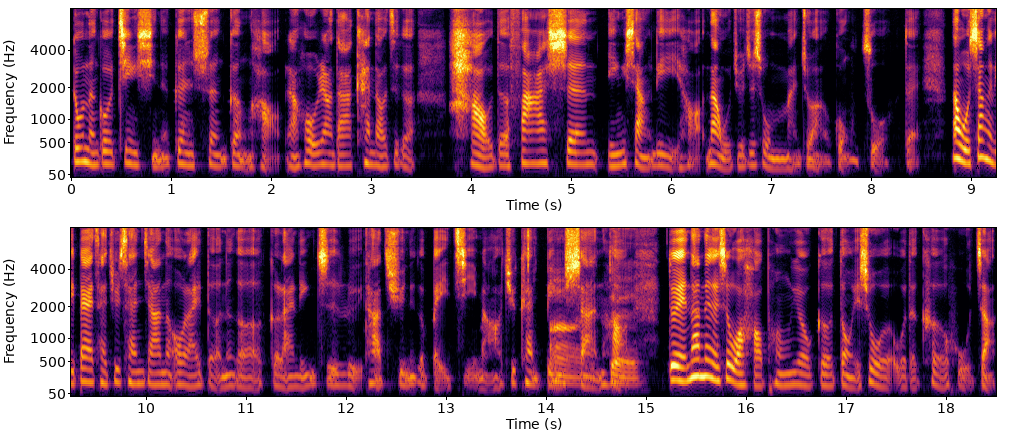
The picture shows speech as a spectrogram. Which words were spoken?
都能够进行的更顺更好，然后让大家看到这个好的发生影响力哈。那我觉得这是我们蛮重要的工作。对，那我上个礼拜才去参加呢欧莱德那个格兰林之旅，他去那个北极嘛，去看冰山哈。对，那那个是我好朋友葛栋，也是我我的客户这样。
